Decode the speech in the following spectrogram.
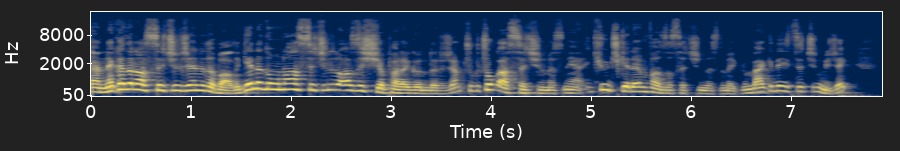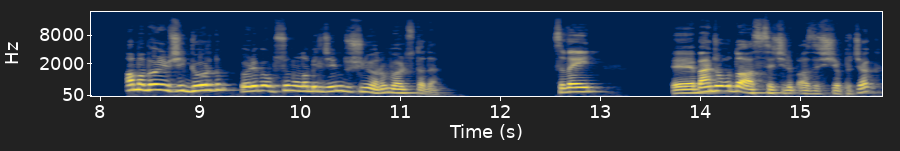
yani ne kadar az seçileceğine de bağlı. Gene de onu az seçilir az iş yapara göndereceğim. Çünkü çok az seçilmesini yani 2-3 kere en fazla seçilmesini bekliyorum. Belki de hiç seçilmeyecek. Ama böyle bir şey gördüm. Böyle bir opsiyon olabileceğini düşünüyorum Worlds'ta da. Swain. e, bence o da az seçilip az iş yapacak.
